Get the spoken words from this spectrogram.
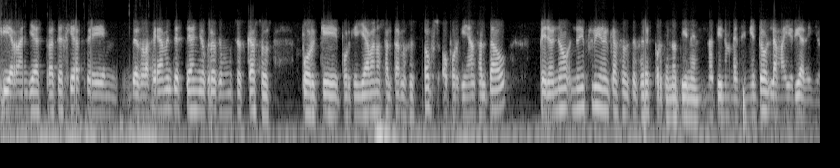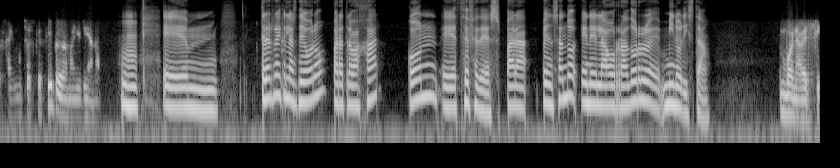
cierran ya estrategias, eh, desgraciadamente este año creo que en muchos casos porque porque ya van a saltar los stops o porque ya han saltado, pero no no influye en el caso de los CFDs porque no tienen no tienen vencimiento la mayoría de ellos hay muchos que sí pero la mayoría no em, tres reglas de oro para trabajar con eh, CFDs para pensando en el ahorrador eh, minorista bueno, a ver, si,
